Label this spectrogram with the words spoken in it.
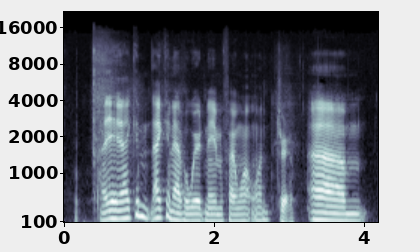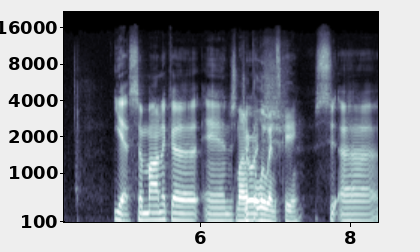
I, I can I can have a weird name if I want one. True. Um, yeah. So Monica and Monica George Lewinsky. Uh,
